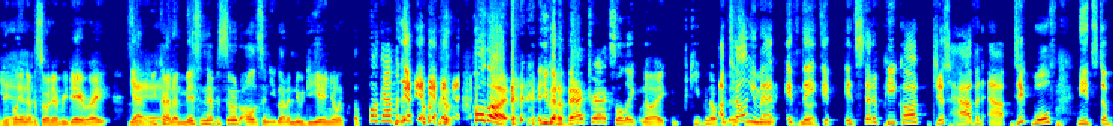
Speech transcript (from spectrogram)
they play an episode every day, right? So Yeah, yeah, you yeah. kind of miss an episode, all of a sudden you got a new DA, and you're like, "The fuck happened?" Yeah, yeah, yeah. Hold on, and you got to backtrack. So like, no, I keeping up. I'm telling you, man. If they if instead of Peacock, just have an app. Dick Wolf needs to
